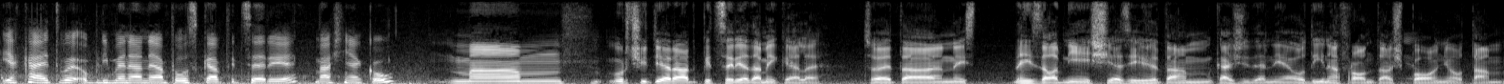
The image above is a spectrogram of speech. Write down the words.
Jaká je tvoje oblíbená neapolská pizzerie? Máš nějakou? Mám určitě rád pizzeria da Michele co je ta nej, nejzlavnější, že tam každý den je od jiná fronta až po ňo tam.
